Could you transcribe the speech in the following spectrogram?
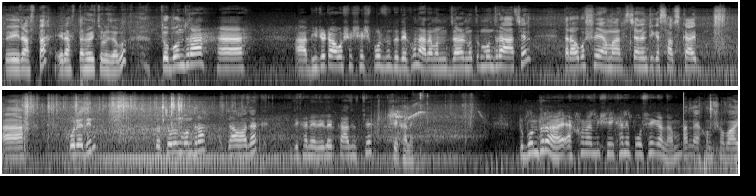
তো এই রাস্তা এই রাস্তা হয়ে চলে যাব। তো বন্ধুরা ভিডিওটা অবশ্যই শেষ পর্যন্ত দেখুন, আর আমার যারা নতুন বন্ধুরা আছেন, তারা অবশ্যই আমার চ্যানেলটিকে সাবস্ক্রাইব করে দিন। তো চলুন বন্ধুরা, যাওয়া যাক। যেখানে রেলের কাজ হচ্ছে, সেখানে। তো বন্ধুরা, এখন আমি সেইখানে পৌঁছে গেলাম। এখন সবাই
